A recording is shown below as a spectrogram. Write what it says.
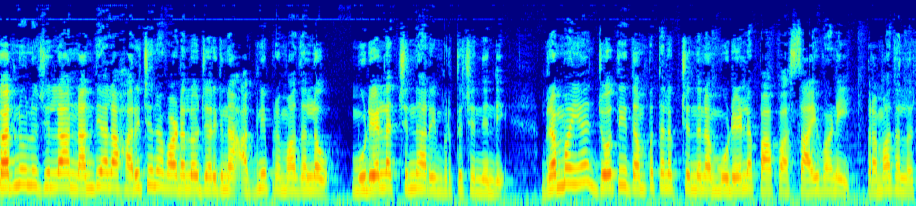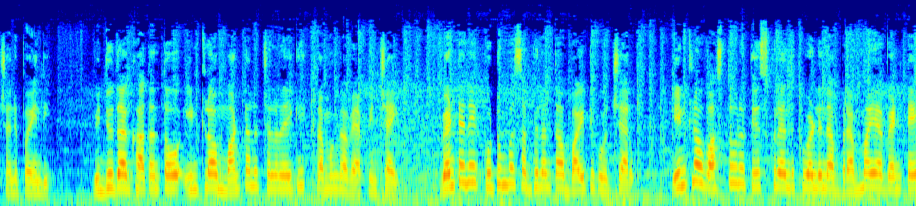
కర్నూలు జిల్లా నంద్యాల హరిజనవాడలో జరిగిన అగ్ని ప్రమాదంలో మూడేళ్ళ చిన్నారి మృతి చెందింది. బ్రహ్మయ్య జ్యోతి దంపతులకు చెందిన మూడేళ్ళ పాప సాయివాణి ప్రమాదంలో చనిపోయింది. విద్యుదాఘాతంతో ఇంట్లో మంటలు చెలరేగి క్రమంగా వ్యాపించాయి. వెంటనే కుటుంబ సభ్యులంతా బయటకు వచ్చారు. ఇంట్లో వస్తువులు తీసుకునేందుకు వెళ్ళిన బ్రహ్మయ్య వెంటే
